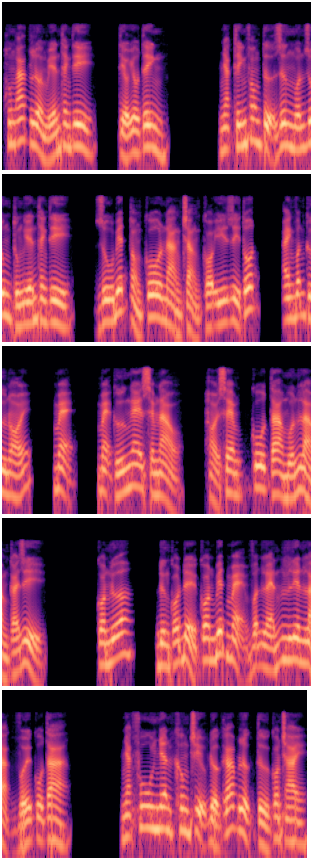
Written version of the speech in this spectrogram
hung ác lườm yến thanh ti, tiểu yêu tinh. Nhạc thính phong tự dưng muốn dung túng yến thanh ti, dù biết tổng cô nàng chẳng có ý gì tốt, anh vẫn cứ nói, mẹ mẹ cứ nghe xem nào, hỏi xem cô ta muốn làm cái gì. Còn nữa đừng có để con biết mẹ vẫn lén liên lạc với cô ta. Nhạc phu nhân không chịu được gáp lực từ con trai,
